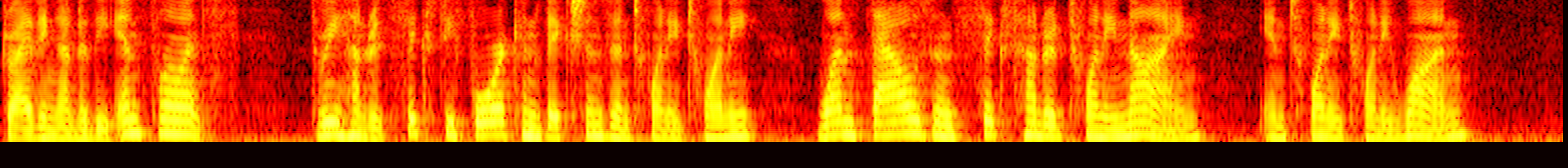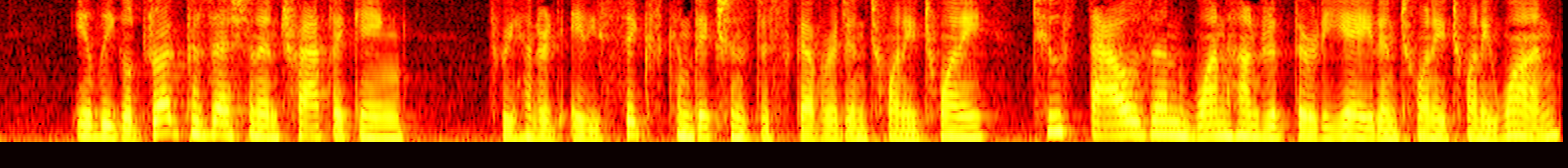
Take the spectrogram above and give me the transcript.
Driving under the influence, 364 convictions in 2020, 1,629 in 2021. Illegal drug possession and trafficking, 386 convictions discovered in 2020, 2,138 in 2021.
